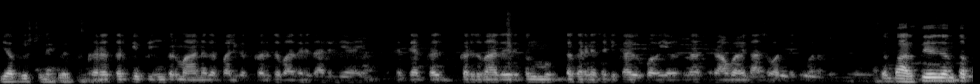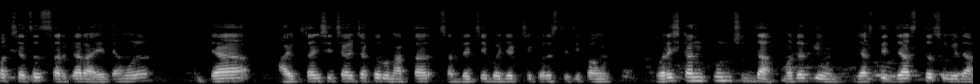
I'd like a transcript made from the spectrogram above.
या दृष्टीने प्रयत्न. खरं तर पिंपरी महानगरपालिका कर्जबाजारी झालेली आहे. तर त्या कर्ज कर्जबाजारीतून मुक्त करण्यासाठी काय उपाययोजना राबवाव्यात असं वाटतंय तुम्हाला? भारतीय जनता पक्षाचंच सरकार आहे. त्यामुळं त्या आयुक्तांशी चर्चा करून आता सध्याची बजेटची परिस्थिती पाहून वरिष्ठांकडून सुद्धा मदत घेऊन जास्तीत जास्त सुविधा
